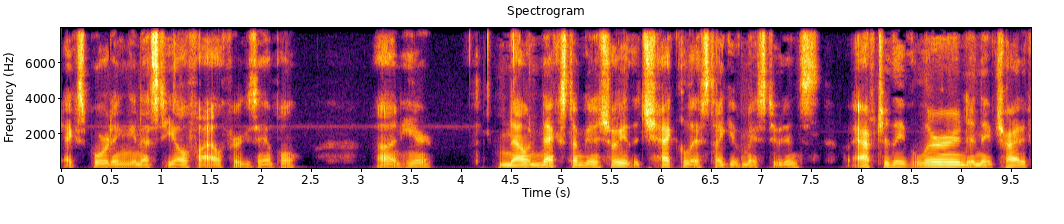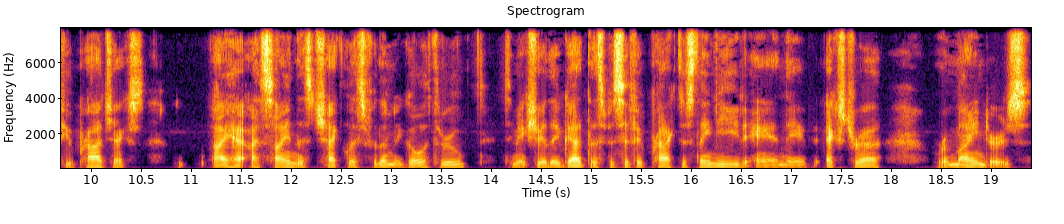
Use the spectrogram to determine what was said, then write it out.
exporting an STL file, for example, on here. Now next I'm going to show you the checklist I give my students. After they've learned and they've tried a few projects, I assign this checklist for them to go through to make sure they've got the specific practice they need and they have extra reminders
